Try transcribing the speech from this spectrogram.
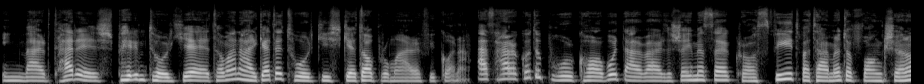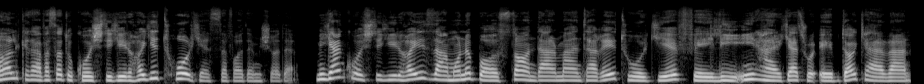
اینورترش بریم ترکیه تا من حرکت Turkish get-up رو معرفی کنم. از حرکات پرکاربرد در ورزشهایی مثل CrossFit و تمرینات functional که توسط کشتیگیرهای ترک استفاده می شده میگن کشتیگیرهای زمان باستان در منطقه ترکیه فعلی این حرکت رو ابداع کردن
